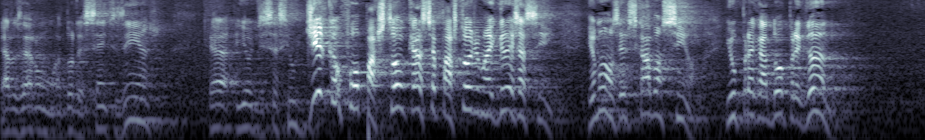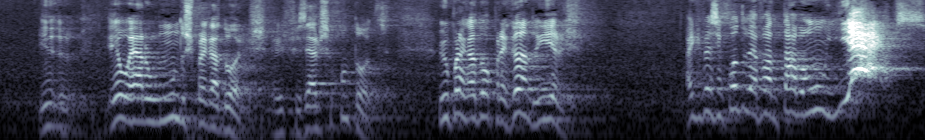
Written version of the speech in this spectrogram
elas eram adolescentezinhas. E eu disse assim: o dia que eu for pastor, eu quero ser pastor de uma igreja assim. Irmãos, eles ficavam assim, ó, e o pregador pregando. eu era um dos pregadores, eles fizeram isso com todos. E o pregador pregando, e eles. Aí de vez em quando levantava um yes!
